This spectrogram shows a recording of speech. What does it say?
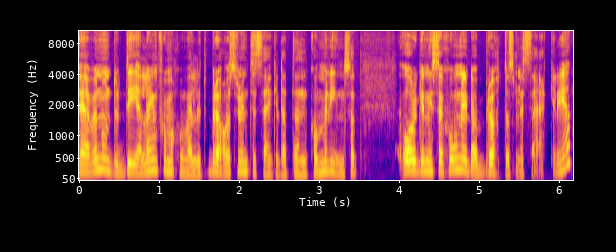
även om du delar information väldigt bra så är det inte säkert att den kommer in. Så Organisationer idag brottas med säkerhet,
